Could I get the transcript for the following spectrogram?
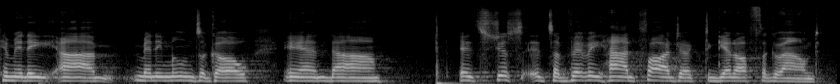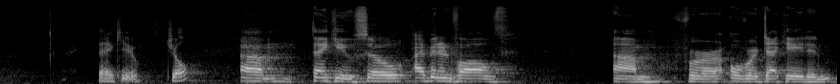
committee um, many moons ago, and uh, it's just it's a very hard project to get off the ground. Thank you. Joel? Um, thank you. So I've been involved um, for over a decade in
